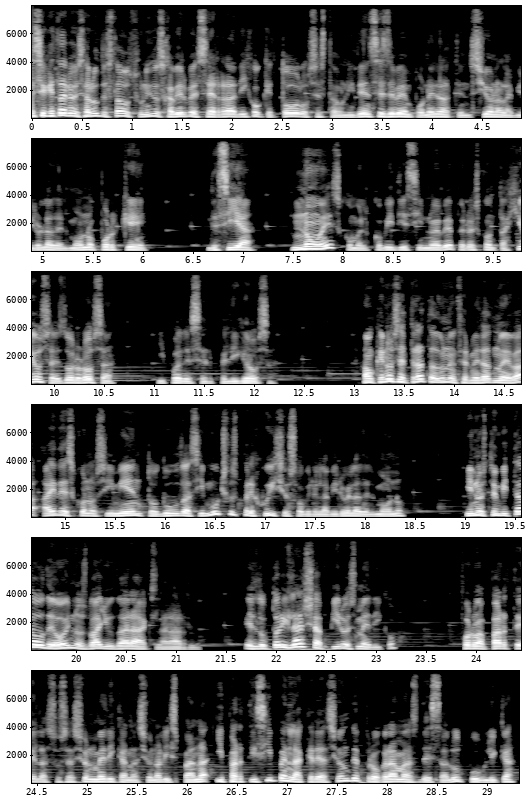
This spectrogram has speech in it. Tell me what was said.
El secretario de Salud de Estados Unidos, Javier Becerra, dijo que todos los estadounidenses deben poner atención a la viruela del mono porque, decía, no es como el COVID-19, pero es contagiosa, es dolorosa y puede ser peligrosa. Aunque no se trata de una enfermedad nueva, hay desconocimiento, dudas y muchos prejuicios sobre la viruela del mono, y nuestro invitado de hoy nos va a ayudar a aclararlo. El doctor Ilan Shapiro es médico, Forma parte de la Asociación Médica Nacional Hispana y participa en la creación de programas de salud pública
